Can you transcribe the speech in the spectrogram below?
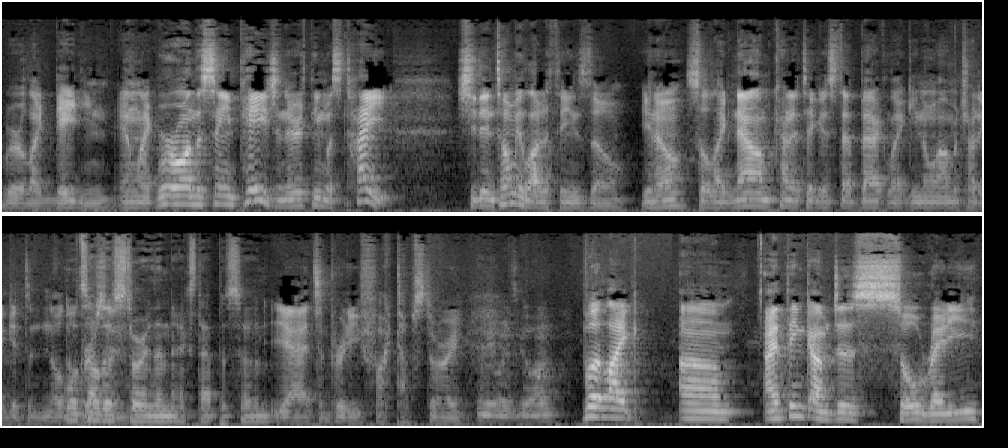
we were like dating, and like we were on the same page, and everything was tight. She didn't tell me a lot of things though, you know. So like now I'm kind of taking a step back, like you know I'm gonna try to get to know the We'll person. tell this story in the next episode. Yeah, it's a pretty fucked up story. Anyways, go on. But like, um, I think I'm just so ready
